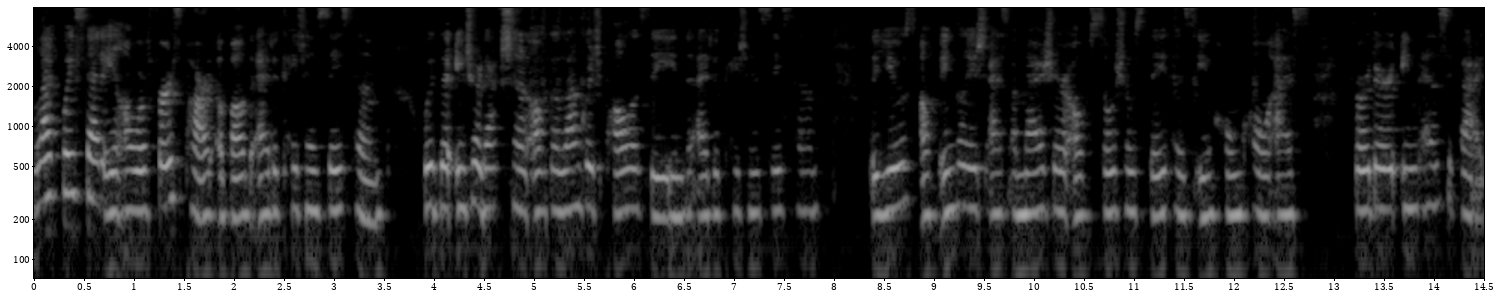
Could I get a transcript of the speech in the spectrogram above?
like we said in our first part about the education system, with the introduction of the language policy in the education system, the use of English as a measure of social status in Hong Kong as further intensified.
